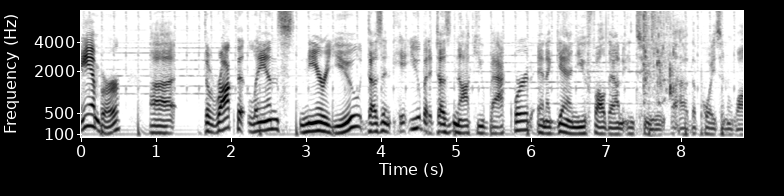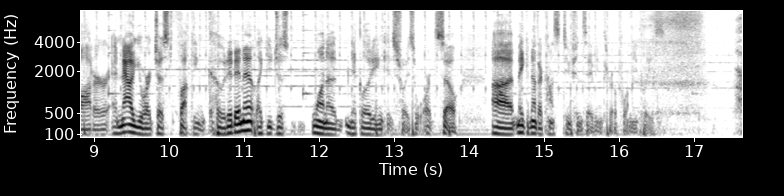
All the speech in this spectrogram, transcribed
Amber, uh, the rock that lands near you doesn't hit you, but it does knock you backward. And again, you fall down into uh, the poison water. And now you are just fucking coated in it, like you just won a Nickelodeon Kids' Choice Award. So uh, make another Constitution saving throw for me, please.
